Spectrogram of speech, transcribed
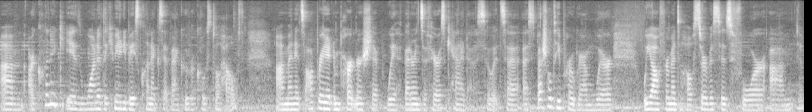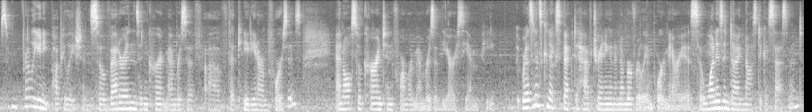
Um, our clinic is one of the community-based clinics at Vancouver Coastal Health, um, and it's operated in partnership with Veterans Affairs Canada. So it's a, a specialty program where we offer mental health services for um, some fairly unique populations, so veterans and current members of, of the Canadian Armed Forces, and also current and former members of the RCMP. Residents can expect to have training in a number of really important areas. So one is in diagnostic assessment,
